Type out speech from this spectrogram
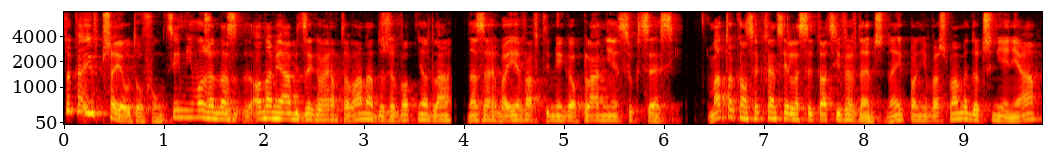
Tokajew przejął tą funkcję, mimo że ona miała być zagwarantowana dożywotnio dla Nazarbajewa w tym jego planie sukcesji. Ma to konsekwencje dla sytuacji wewnętrznej, ponieważ mamy do czynienia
